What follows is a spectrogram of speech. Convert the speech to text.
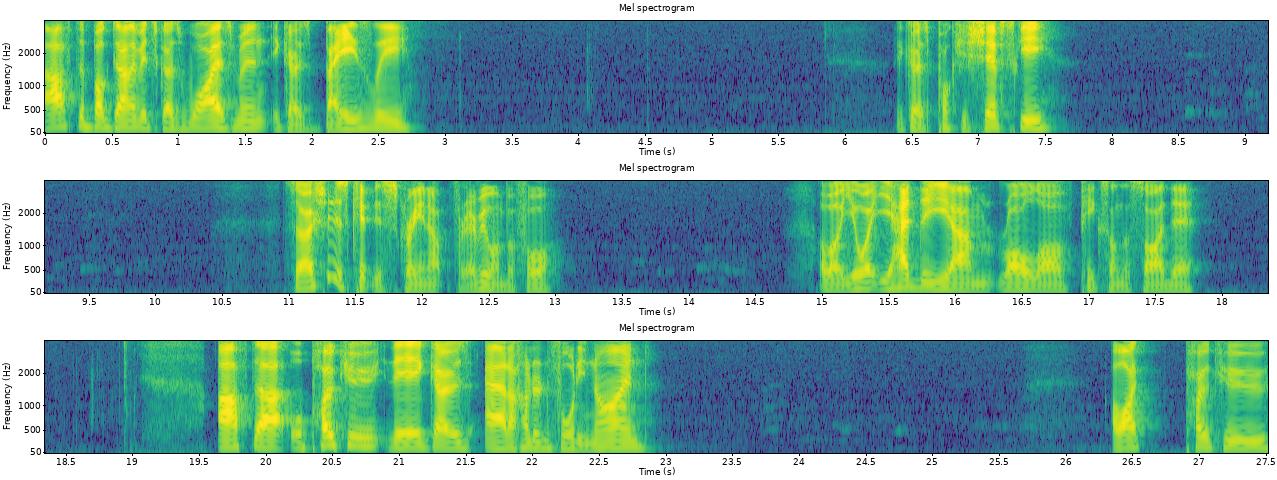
After Bogdanovic goes Wiseman, it goes Bazley. It goes Pokusevski. So I should have just kept this screen up for everyone before. Oh well, you you had the um, roll of picks on the side there. After well, Poku there goes at 149. I like Poku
